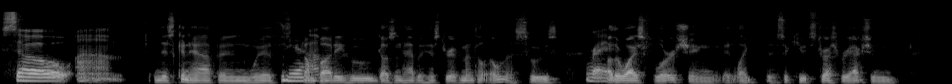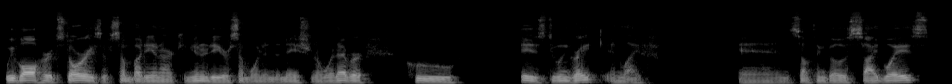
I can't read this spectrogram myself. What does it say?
So, um, and this can happen with yeah. somebody who doesn't have a history of mental illness, who's right. otherwise flourishing, like this acute stress reaction. We've all heard stories of somebody in our community or someone in the nation or whatever who is doing great in life and something goes sideways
